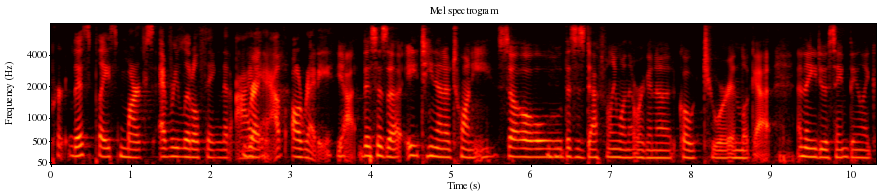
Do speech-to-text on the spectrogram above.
Per, this place marks every little thing that I Right. have already. yeah, this is a 18 out of 20. So this is definitely one that we're going to go tour and look at. And then you do the same thing like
